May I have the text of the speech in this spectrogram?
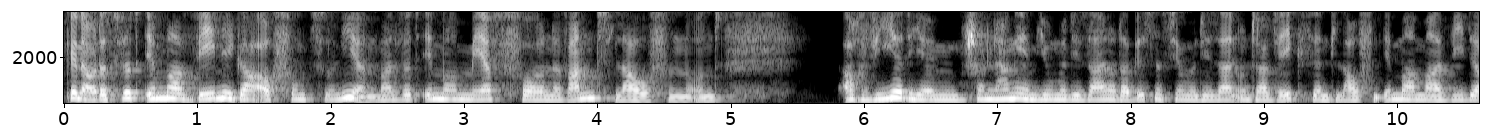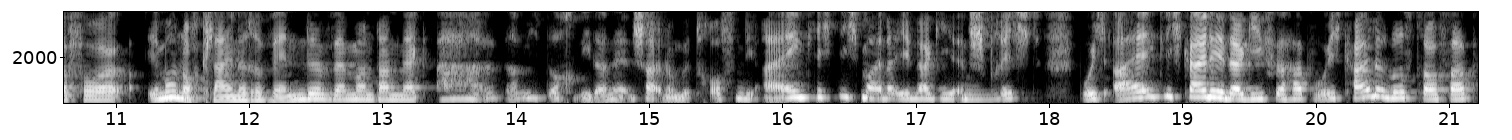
genau. Das wird immer weniger auch funktionieren. Man wird immer mehr vor eine Wand laufen und auch wir, die im, schon lange im Human Design oder Business Human Design unterwegs sind, laufen immer mal wieder vor immer noch kleinere Wände, wenn man dann merkt, ah, da habe ich doch wieder eine Entscheidung getroffen, die eigentlich nicht meiner Energie mhm. entspricht, mhm. wo ich eigentlich keine Energie für habe, wo ich keine Lust drauf habe.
